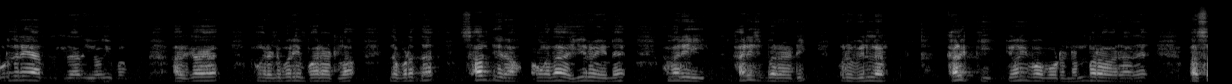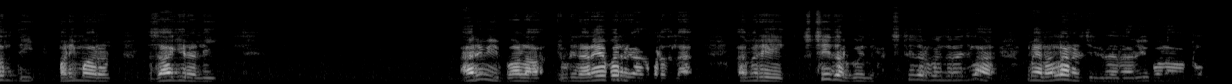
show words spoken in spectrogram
உறுதுணையாக இருந்திருக்கிறாரு யோகி பாபு. அதுக்காக அவங்க ரெண்டு பேரையும் பாராட்டலாம். இந்த படத்தை சாந்தி ராவ் அவங்க தான் ஹீரோயின் அது மாதிரி ஹரிஷ் பராடி ஒரு வில்லன் கல்கி யோகி பாபாவோட நண்பராக வர்றாரு. வசந்தி மணிமாறன் ஜாகிர் அலி அருவி பாலா இப்படி நிறைய பேர் இருக்காங்க படத்தில். அது மாதிரி ஸ்ரீதர் கோவிந்தராஜ் ஸ்ரீதர் கோவிந்தராஜ்லாம் நல்லா நடிச்சிருக்கிறாரு. அருவி ஆகட்டும்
